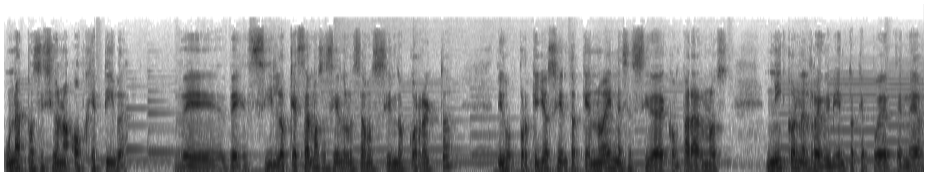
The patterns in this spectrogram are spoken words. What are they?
una posición objetiva de, de, si lo que estamos haciendo lo estamos haciendo correcto. Digo, porque yo siento que no hay necesidad de compararnos ni con el rendimiento que puede tener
